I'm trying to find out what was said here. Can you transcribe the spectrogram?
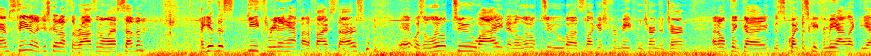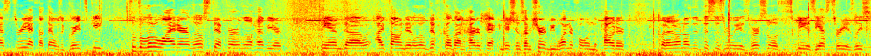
I'm Steven. I just got off the Rossignol S7. I give this ski three and a half out of five stars. It was a little too wide and a little too uh, sluggish for me from turn to turn. I don't think uh, this is quite the ski for me. I like the S3. I thought that was a great ski. This was a little wider, a little stiffer, a little heavier, and uh, I found it a little difficult on harder pack conditions. I'm sure it'd be wonderful in the powder, but I don't know that this is really as versatile as the ski as the S3, at least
